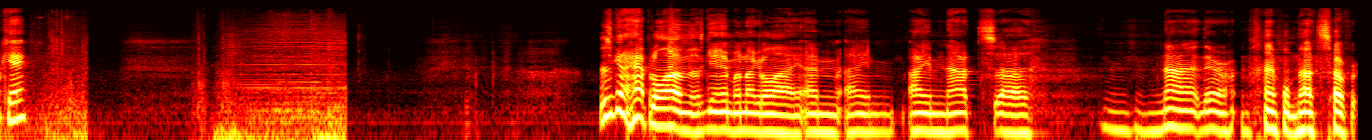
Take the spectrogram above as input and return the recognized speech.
Okay. This is gonna happen a lot in this game. I'm not gonna lie. I'm I'm I am not uh, not there. I will not suffer.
